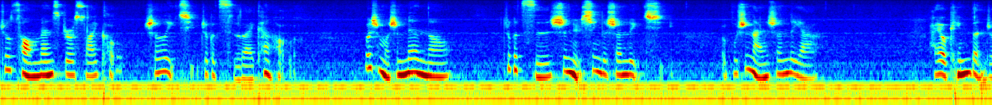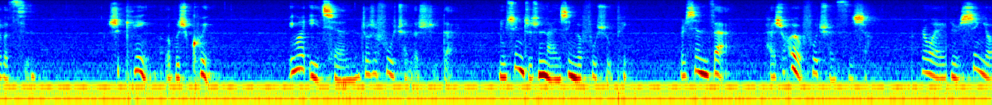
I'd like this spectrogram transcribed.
就从 menstrual cycle 生理期这个词来看好了。为什么是 man 呢？这个词是女性的生理期，而不是男生的呀。还有 kingdom 这个词是 king 而不是 queen，因为以前就是父权的时代，女性只是男性的附属品，而现在还是会有父权思想，认为女性有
